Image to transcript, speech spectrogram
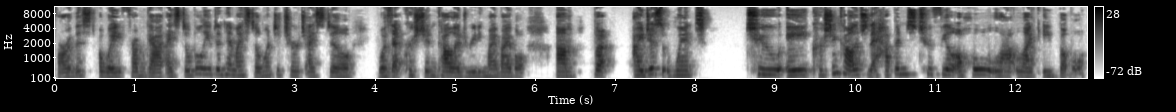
farthest away from God. I still believed in Him. I still went to church. I still was at Christian college reading my Bible. Um, but I just went to a Christian college that happens to feel a whole lot like a bubble.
